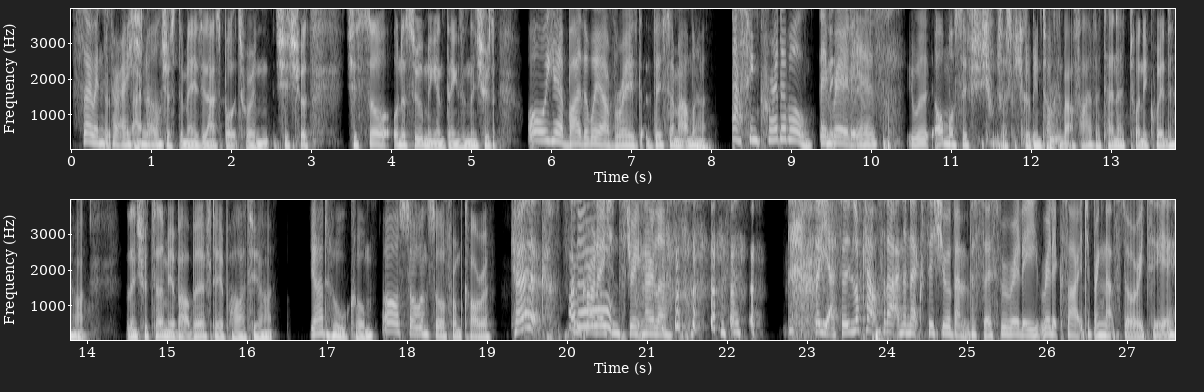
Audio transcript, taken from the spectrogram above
So uh, inspirational. Just amazing. I spoke to her and she's just, she's so unassuming and things. And then she was like, oh, yeah, by the way, I've raised this amount of money. That's incredible. It really is. it was almost if she, was, she could have been talking about five or 10 or 20 quid. Like- And then she would tell me about a birthday party. Like, you had who come? Oh, so and so from Cora. Kirk from. Coronation Street, no less. so yeah, so look out for that in the next issue of Emphasis. We're really, really excited to bring that story to you.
